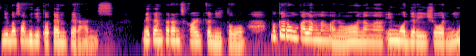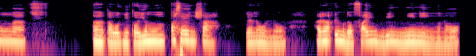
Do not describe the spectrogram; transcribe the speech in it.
di ba sabi dito, temperance. May temperance card ka dito. Magkaroon ka lang ng ano, ng ah, in. Yung, ah, ah, tawag nito, yung pasensya. Ganun, no? Hanapin mo daw, finding meaning, no?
